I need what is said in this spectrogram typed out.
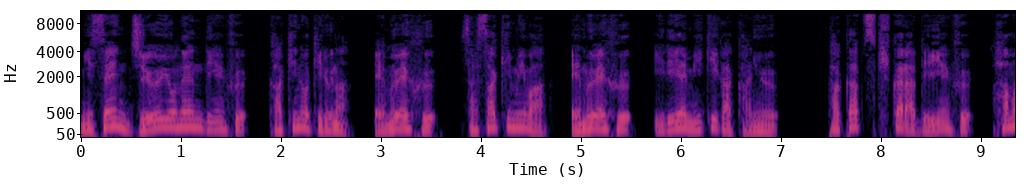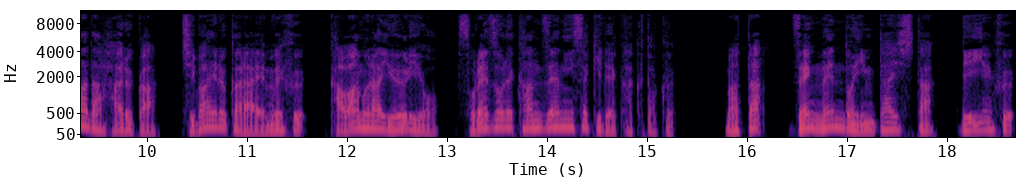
2014年 DF、柿野木ルナ、MF、佐々木美和、MF、入江美希が加入。高槻から DF、浜田遥、千葉エルから MF、河村優里を、それぞれ完全移籍で獲得。また、前年度引退した DF、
